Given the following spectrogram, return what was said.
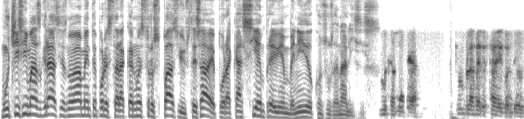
muchísimas gracias nuevamente por estar acá en nuestro espacio. Usted sabe, por acá siempre bienvenido con sus análisis. Muchas gracias. Un placer estar ahí contigo.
